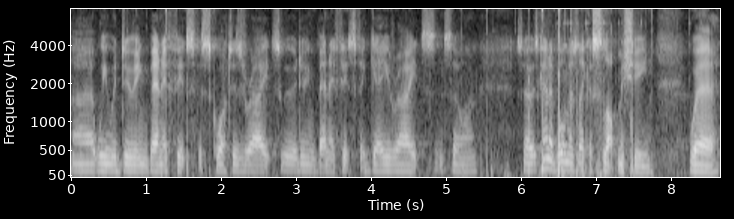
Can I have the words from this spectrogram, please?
Uh, we were doing benefits for squatters' rights. We were doing benefits for gay rights and so on. So it's kind of almost like a slot machine where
